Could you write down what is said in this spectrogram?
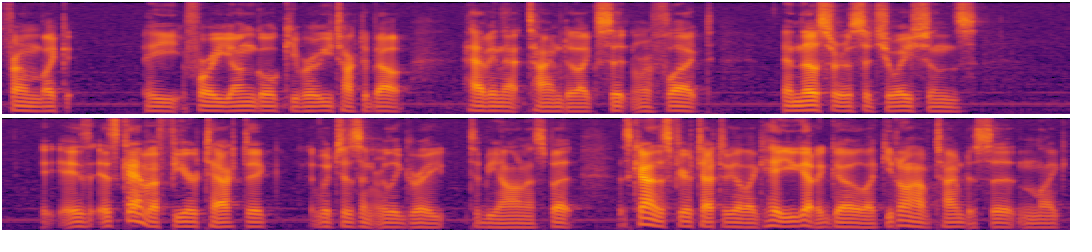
from like a for a young goalkeeper, you talked about having that time to like sit and reflect in those sort of situations is it's kind of a fear tactic, which isn't really great to be honest. But it's kind of this fear tactic of like, hey, you got to go. Like you don't have time to sit and like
